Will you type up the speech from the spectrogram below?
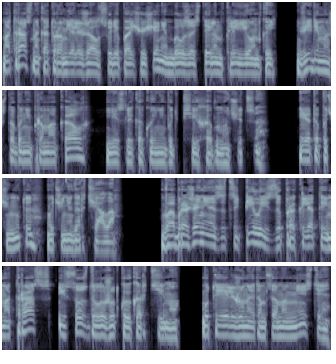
Матрас, на котором я лежал, судя по ощущениям, был застелен клеенкой, видимо, чтобы не промокал, если какой-нибудь псих обмочится. И это почему-то очень огорчало. Воображение зацепилось за проклятый матрас и создало жуткую картину, будто я лежу на этом самом месте,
